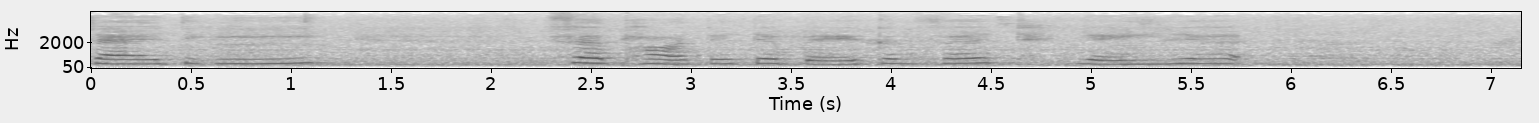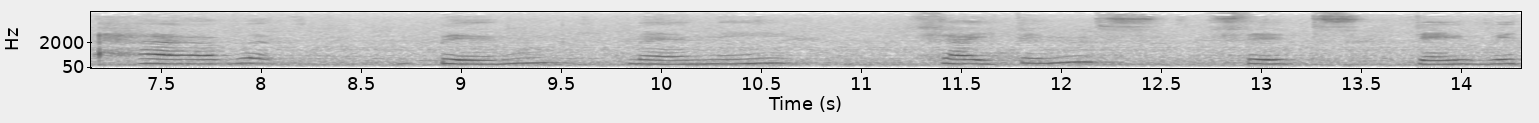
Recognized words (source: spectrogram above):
said he supported the Bigfoot. There have been many sightings since David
